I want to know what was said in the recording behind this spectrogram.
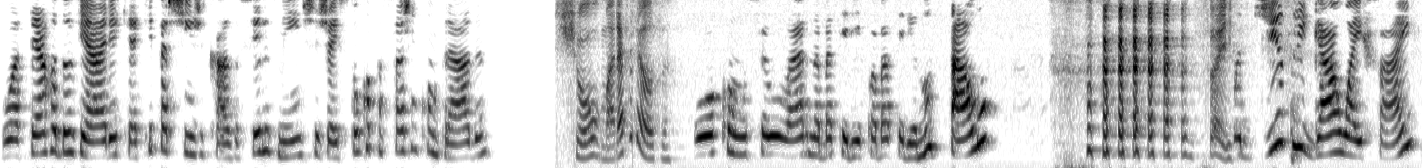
vou até a rodoviária, que é aqui pertinho de casa, felizmente, já estou com a passagem comprada. Show, maravilhosa. Vou com o celular na bateria, com a bateria no talo. Isso aí. Vou desligar o Wi-Fi.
